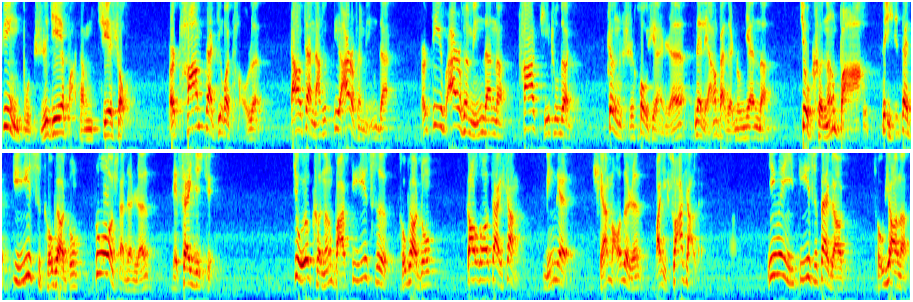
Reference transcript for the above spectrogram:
并不直接把他们接受，而他们在经过讨论，然后再拿出第二份名单，而第二份名单呢，他提出的正式候选人那两百个人中间呢，就可能把那些在第一次投票中落选的人给塞进去，就有可能把第一次投票中高高在上、名列前茅的人把你刷下来，啊，因为你第一次代表投票呢。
